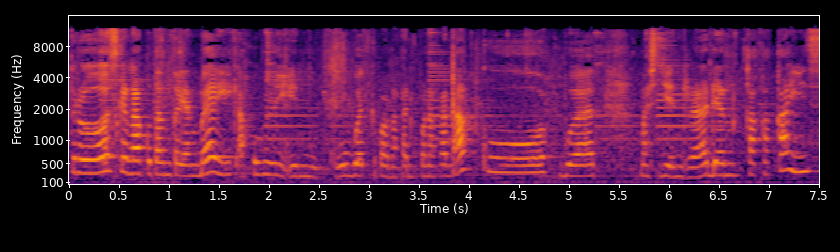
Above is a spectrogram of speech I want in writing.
Terus karena aku tante yang baik, aku beliin buku buat keponakan-keponakan aku, buat Mas Jendra dan kakak Kais.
